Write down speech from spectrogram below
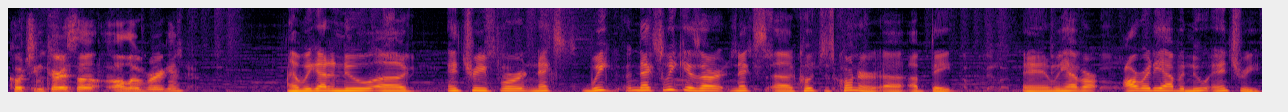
coaching carousel all over again. And we got a new uh, entry for next week. Next week is our next uh, coach's corner uh, update, and we have our already have a new entry.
